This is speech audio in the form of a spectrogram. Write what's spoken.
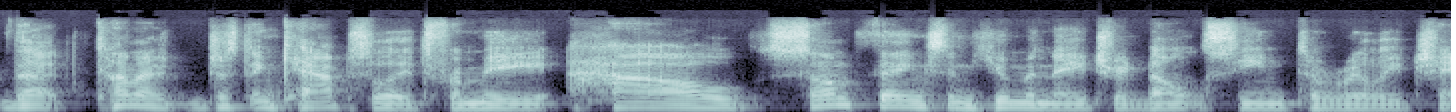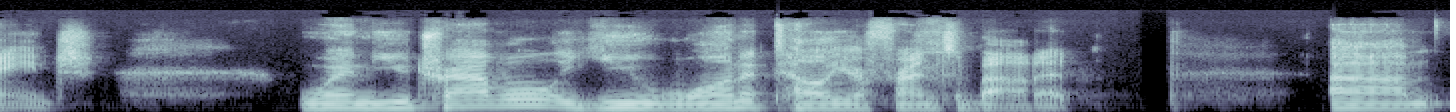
that kind of just encapsulates for me how some things in human nature don't seem to really change. When you travel, you want to tell your friends about it. Um,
